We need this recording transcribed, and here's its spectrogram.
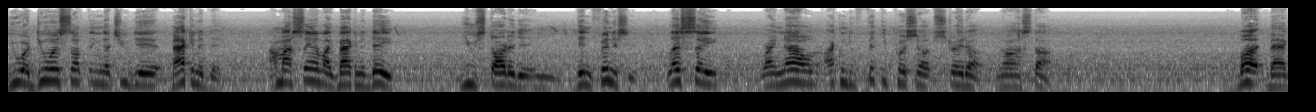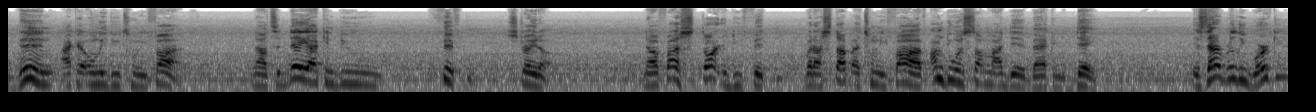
You are doing something that you did back in the day. I'm not saying like back in the day you started it and didn't finish it. Let's say right now I can do 50 push-ups straight up, non-stop. But back then I could only do 25. Now today I can do 50 straight up. Now if I start to do 50, but I stop at 25, I'm doing something I did back in the day. Is that really working?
